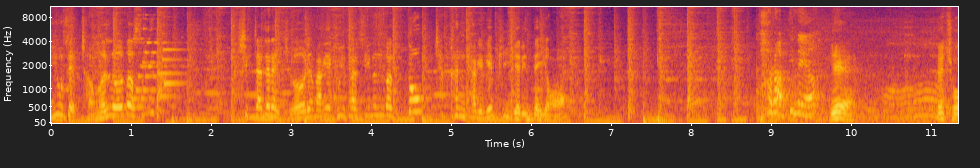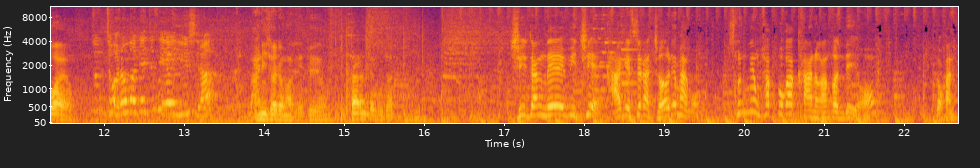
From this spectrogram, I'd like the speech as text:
이웃의 정을 얻었습니다. 식자재를 저렴하게 구입할 수 있는 것도 착한 가격의 비결인데요. 바로 앞이네요. 예. 그래 좋아요. 좀 저렴하게 해주세요, 이웃이랑. 많이 저렴하게 해줘요. 다른 데보다. 시장 내 위치에 가게세가 저렴하고 손님 확보가 가능한 건데요. 또한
